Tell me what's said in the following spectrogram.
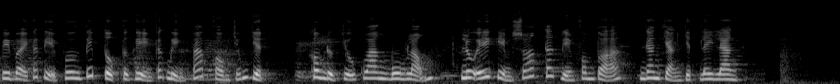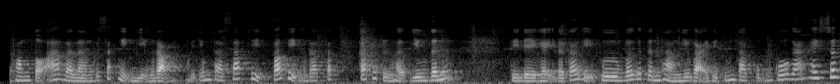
vì vậy các địa phương tiếp tục thực hiện các biện pháp phòng chống dịch, không được chủ quan buông lỏng, lưu ý kiểm soát các điểm phong tỏa, ngăn chặn dịch lây lan. Phong tỏa và làm cái xét nghiệm diện rộng để chúng ta phát hiện phát hiện ra các các cái trường hợp dương tính thì đề nghị là các địa phương với cái tinh thần như vậy thì chúng ta cũng cố gắng hết sức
